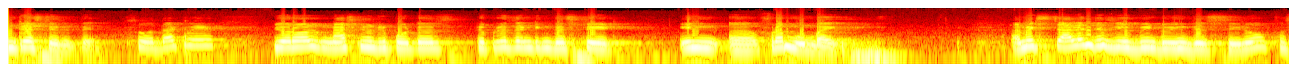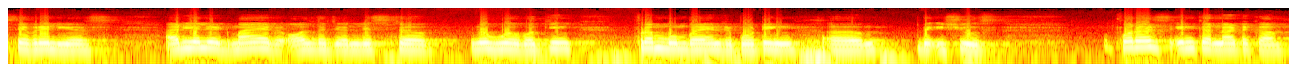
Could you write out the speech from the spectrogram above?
ಇಂಟ್ರೆಸ್ಟ್ ಇರುತ್ತೆ so that way you are all national reporters representing the state in from Mumbai Amidst challenges, you've been doing this, you know, for several years. I really admire all the journalists, uh, you know, who are working from Mumbai and reporting um, the issues. For us in Karnataka, uh,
